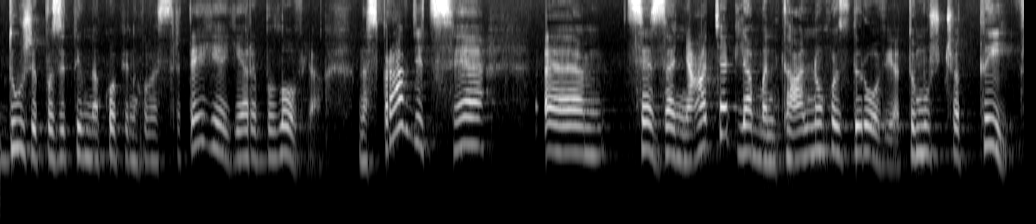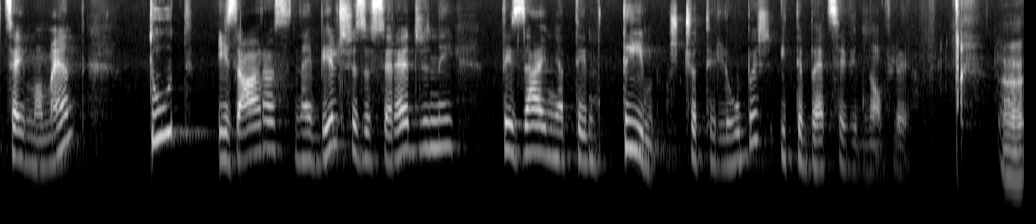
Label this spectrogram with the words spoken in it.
дуже позитивна копінгова стратегія є риболовля. Насправді це, е, це заняття для ментального здоров'я, тому що ти в цей момент тут і зараз найбільше зосереджений, ти зайнятий тим, що ти любиш, і тебе це відновлює. Е,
